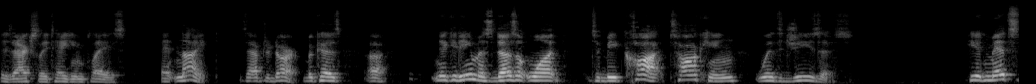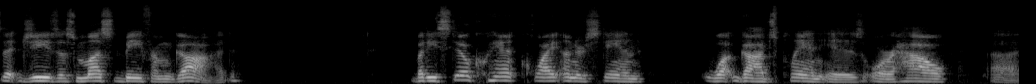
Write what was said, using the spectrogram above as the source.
is actually taking place at night. It's after dark because uh, Nicodemus doesn't want to be caught talking with Jesus. He admits that Jesus must be from God, but he still can't quite understand what God's plan is or how uh,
